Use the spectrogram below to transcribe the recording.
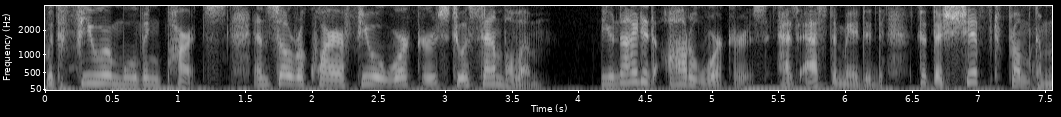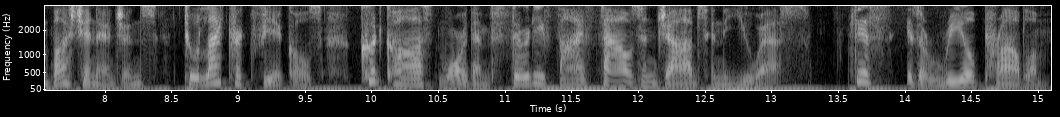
with fewer moving parts and so require fewer workers to assemble them. United Auto Workers has estimated that the shift from combustion engines to electric vehicles could cost more than 35,000 jobs in the U.S. This is a real problem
